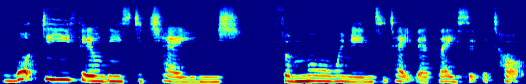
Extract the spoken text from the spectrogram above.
what do you feel needs to change for more women to take their place at the top?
